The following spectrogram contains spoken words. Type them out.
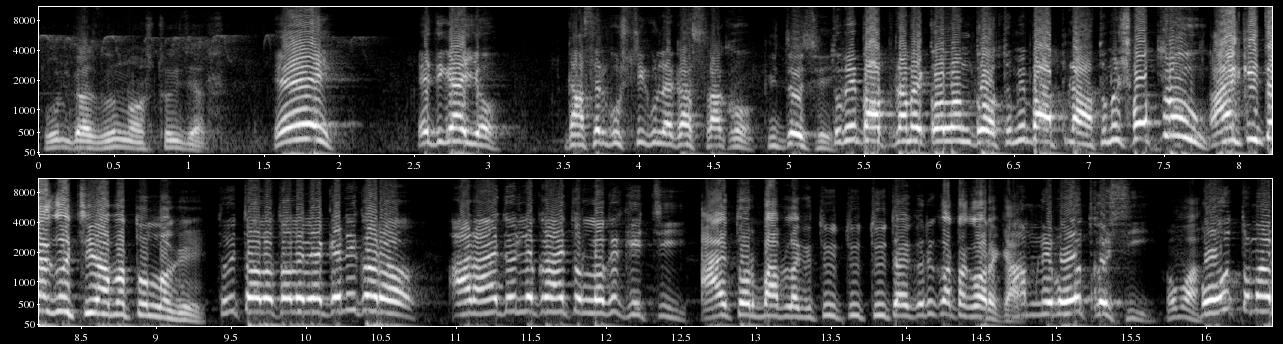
ফুল গাছগুলো নষ্ট হয়ে যার এই এদিকে আইও গাছের গোষ্ঠীগুলা গাছ রাখো। কিতেছে তুমি বাপ নামে কলঙ্ক তুমি বাপ না তুমি শত্রু। আয় কিতা করছি আবার তোর লগে? তুই তলে তলে বেজ্ঞানী করো আর আয় ধরলে আয় তোর লগে খিচ্ছি আয় তোর বাপ লাগে তুই তুই তুই তাই করে কথা করে আমনে বহুত কইছি। বহুত তোমার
